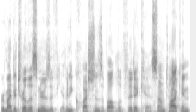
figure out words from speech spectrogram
Reminder to our listeners if you have any questions about Leviticus, I'm talking,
